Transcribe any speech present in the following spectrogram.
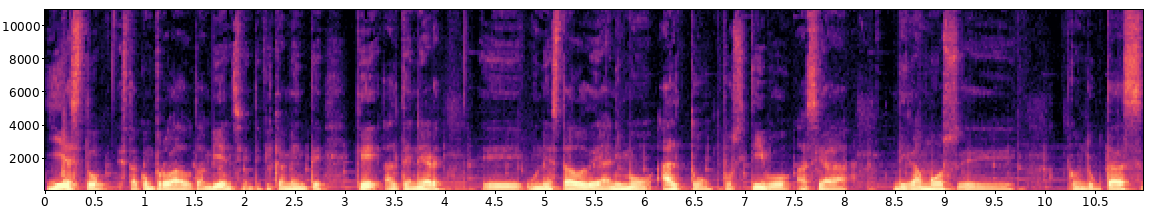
Y esto está comprobado también científicamente que al tener un estado de ánimo alto, positivo, hacia, digamos, conductas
